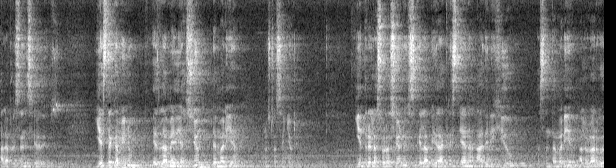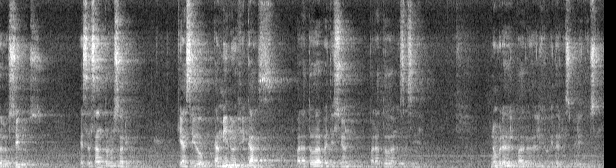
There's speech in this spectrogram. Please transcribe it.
a la presencia de Dios. Y este camino es la mediación de María, Nuestra Señora. Y entre las oraciones que la piedad cristiana ha dirigido a Santa María a lo largo de los siglos, es el Santo Rosario, que ha sido camino eficaz para toda petición, para toda necesidad. En nombre del Padre, del Hijo y del Espíritu Santo.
